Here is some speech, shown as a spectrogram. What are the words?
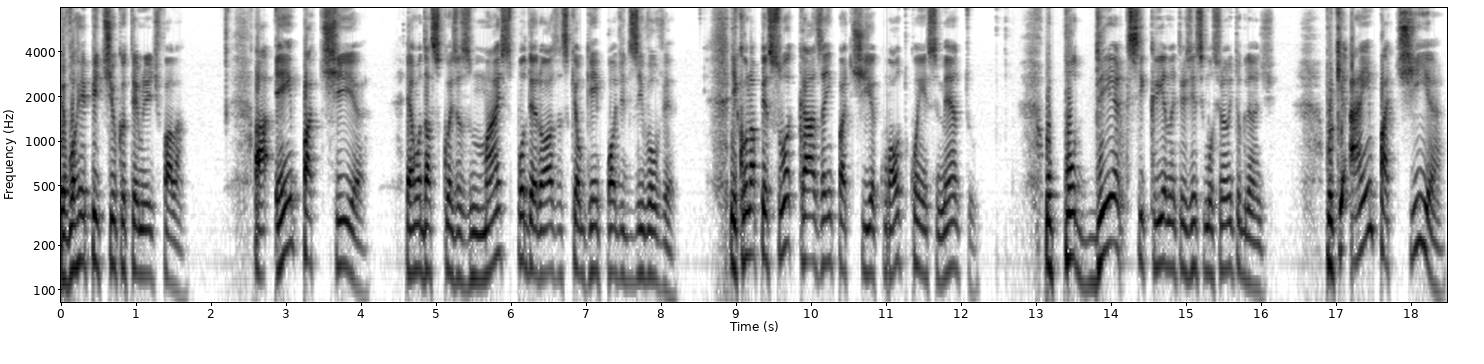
Eu vou repetir o que eu terminei de falar. A empatia é uma das coisas mais poderosas que alguém pode desenvolver. E quando a pessoa casa a empatia com autoconhecimento, o poder que se cria na inteligência emocional é muito grande. Porque a empatia,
